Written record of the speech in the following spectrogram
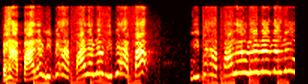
ไปหาป้าเร็วหนีไปหาป้าเร็วเร็วหนีไปหาป้าหนีไปหาป้าเร็วเร็วเร็วเร็วเร็ว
